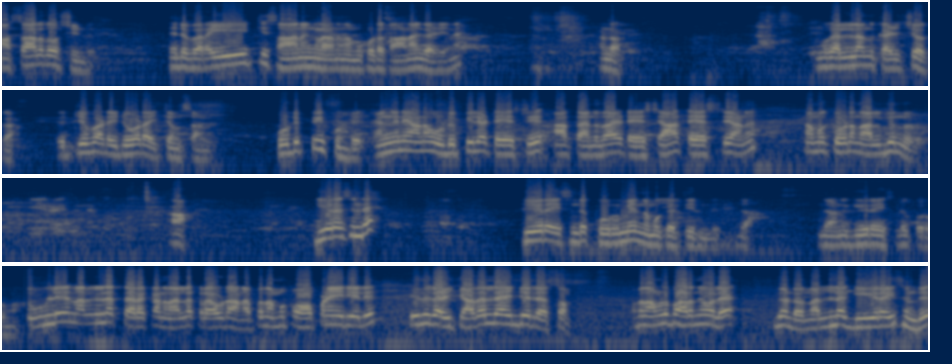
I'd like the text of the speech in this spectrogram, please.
മസാല ദോശ ഉണ്ട്. ഇതിന്റെ വെറൈറ്റി സാധനങ്ങളാണ് നമുക്കിവിടെ കാണാൻ കഴിയുന്നത്. കണ്ടോ? നമുക്കെല്ലാം ഒന്ന് കഴിച്ചു വെക്കാം ഒരുപാട് ഒരുപാട് ഐറ്റംസ് ആണ്. ഉടുപ്പി ഫുഡ് എങ്ങനെയാണോ ഉടുപ്പിയിലെ ടേസ്റ്റ് ആ തനതായ ടേസ്റ്റ് ആ ടേസ്റ്റാണ് നമുക്കിവിടെ നൽകുന്നത്. ആ. ഗീ റൈസിന്റെ ഗീ റൈസിന്റെ കുറുമയും നമുക്ക് എത്തിയിട്ടുണ്ട്. ഇതാ. ഇതാണ് ഗീ റൈസിന്റെ കുറുമ. ഉള്ളിൽ നല്ല തിരക്കാണ് നല്ല ക്രൗഡാണ് അപ്പോൾ നമുക്ക് ഓപ്പൺ ഏരിയയിൽ ഇന്ന് കഴിക്കാം. അതല്ല അതിന്റെ രസം. അപ്പൊ നമ്മൾ പറഞ്ഞ പോലെ ഇതുണ്ടോ? നല്ല ഗീ റൈസ് ഉണ്ട്.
